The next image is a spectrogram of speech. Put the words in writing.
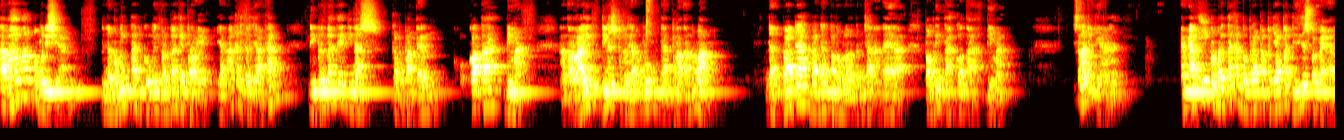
Tahap awal pengkondisian dengan meminta dokumen berbagai proyek yang akan dikerjakan di berbagai dinas kabupaten kota Bima, antara lain Dinas Pekerjaan Umum dan Penataan Ruang, dan Badan Badan Penanggulangan Bencana Daerah Pemerintah Kota Bima. Selanjutnya, MLI memerintahkan beberapa pejabat di Dinas PPR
